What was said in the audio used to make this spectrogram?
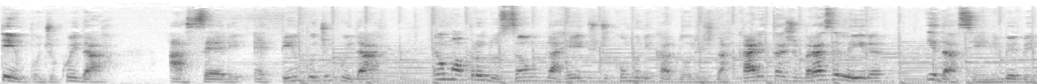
Tempo de Cuidar. A série É Tempo de Cuidar é uma produção da rede de comunicadores da Caritas Brasileira e da CNBB.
